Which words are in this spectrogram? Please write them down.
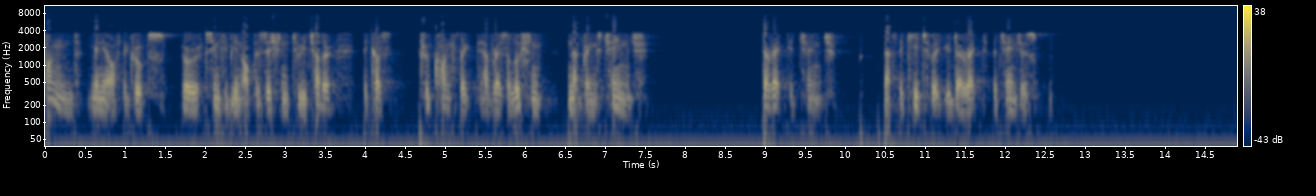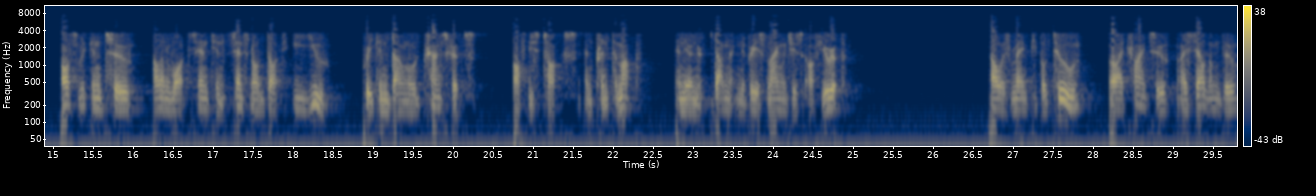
fund many of the groups who seem to be in opposition to each other because through conflict they have resolution and that brings change. Directed change. That's the key to it. You direct the changes. Also look into Alan Watt Sentinel.eu where you can download transcripts of these talks and print them up. And they're done in the various languages of Europe. I always remind people too, or I try to, I seldom do,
